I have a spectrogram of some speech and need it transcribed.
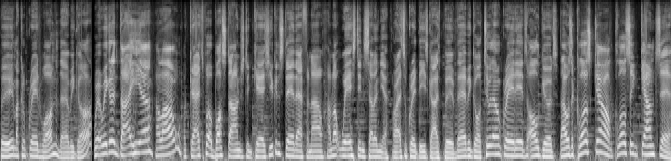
Boom, I can upgrade one. There we go. Wait, are we gonna die here? Hello? Okay, let's put a boss down just in case. You can stay there for now. I'm not wasting selling you. All right, let's upgrade these guys. Boom. There we go. Two of them upgraded. All good. That was a close call. Close encounter.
